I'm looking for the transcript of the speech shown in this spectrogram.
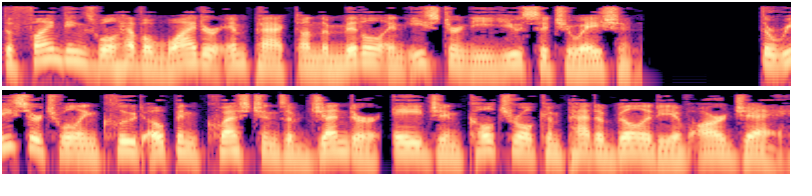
The findings will have a wider impact on the Middle and Eastern EU situation. The research will include open questions of gender, age and cultural compatibility of RJ.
